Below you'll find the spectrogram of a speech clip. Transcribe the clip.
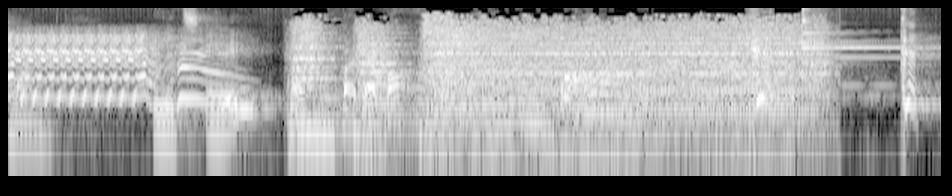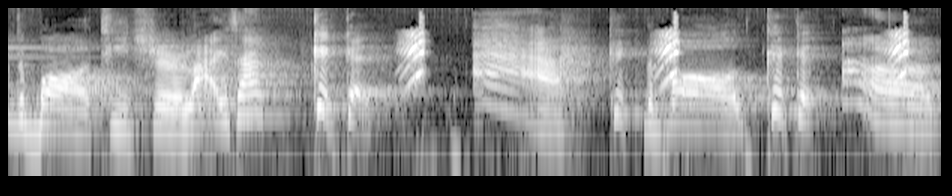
one. It's a, a. Kick! Kick the ball, teacher Laiza. Kick it. Ah! Kick the ball. Kick it. Ah!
